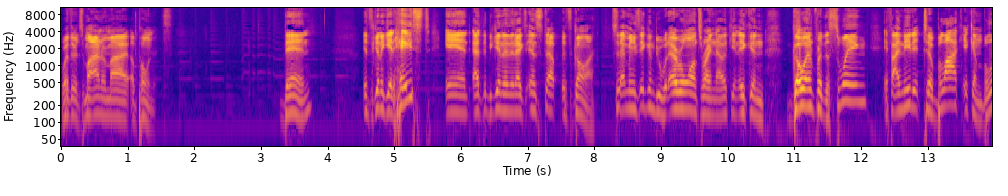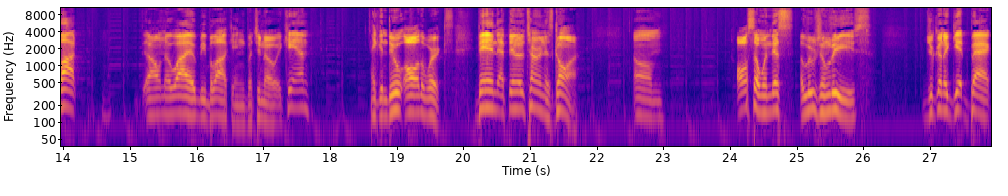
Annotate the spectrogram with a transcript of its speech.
whether it's mine or my opponent's. Then it's gonna get haste, and at the beginning of the next end step, it's gone. So that means it can do whatever it wants right now. It can it can go in for the swing. If I need it to block, it can block I don't know why it would be blocking, but you know, it can. It can do all the works. Then at the end of the turn, it's gone. Um, also, when this illusion leaves, you're going to get back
